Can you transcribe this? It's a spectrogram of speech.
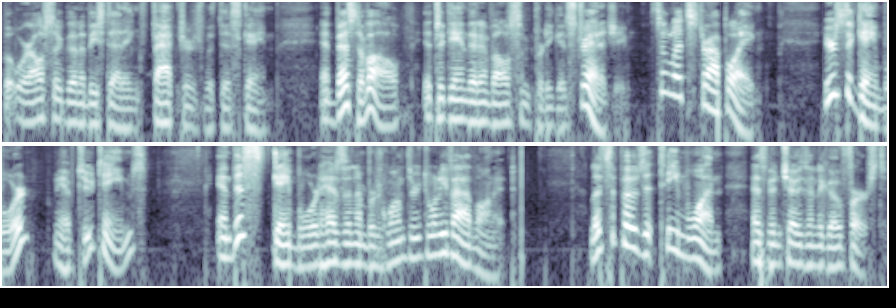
but we're also going to be studying factors with this game. And best of all, it's a game that involves some pretty good strategy. So let's try playing. Here's the game board. We have two teams. And this game board has the numbers 1 through 25 on it. Let's suppose that team 1 has been chosen to go first.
